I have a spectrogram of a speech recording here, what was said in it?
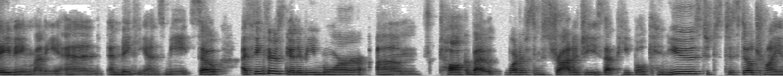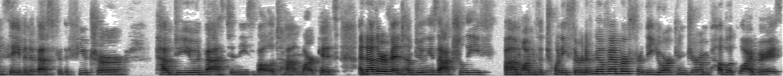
saving money and and making ends meet. So i think there's going to be more um, talk about what are some strategies that people can use to, to still try and save and invest for the future. How do you invest in these volatile markets? Another event i'm doing is actually um, on the 23rd of november for the york and durham public libraries.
